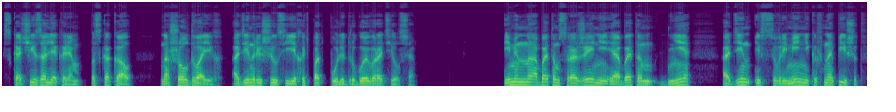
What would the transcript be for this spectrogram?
«Скачи за лекарем». Поскакал. Нашел двоих. Один решился ехать под пули, другой воротился. Именно об этом сражении и об этом дне один из современников напишет.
